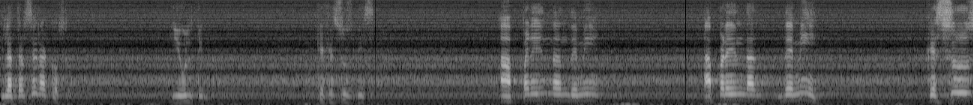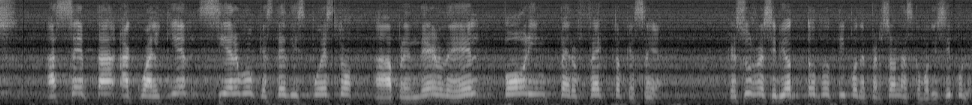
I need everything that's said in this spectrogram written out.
Y la tercera cosa, y última, que Jesús dice, aprendan de mí, aprendan de mí. Jesús acepta a cualquier siervo que esté dispuesto a aprender de él, por imperfecto que sea. Jesús recibió todo tipo de personas como discípulos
